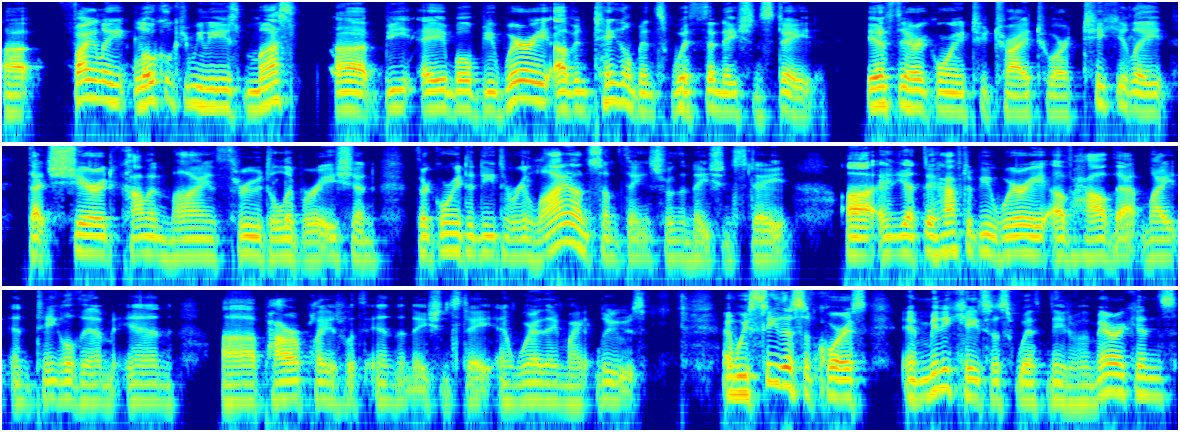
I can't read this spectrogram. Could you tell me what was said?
Uh, finally, local communities must uh, be able, be wary of entanglements with the nation state if they're going to try to articulate that shared common mind through deliberation. They're going to need to rely on some things from the nation state, uh, and yet they have to be wary of how that might entangle them in uh, power plays within the nation state and where they might lose. And we see this, of course, in many cases with Native Americans.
